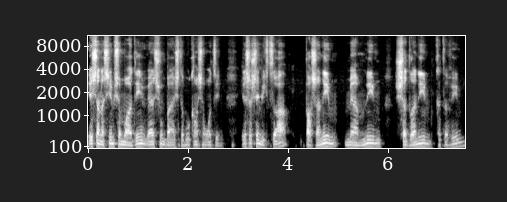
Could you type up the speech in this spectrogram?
יש אנשים שמועדים ואין שום בעיה שתדברו כמה שהם רוצים. יש אנשי מקצוע, פרשנים, מאמנים, שדרנים, כתבים,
